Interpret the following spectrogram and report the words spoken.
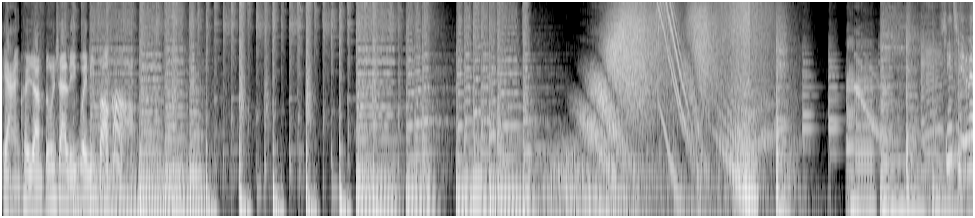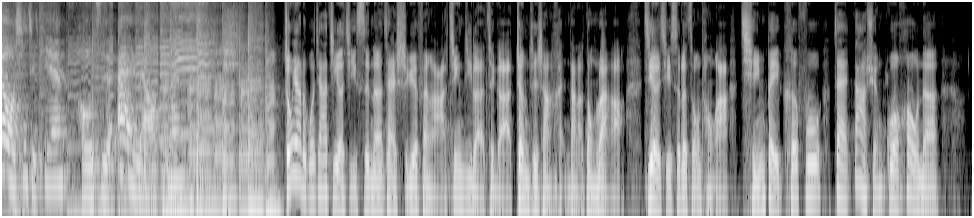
赶快让东山林为您报告。星期六、星期天，猴子爱聊天。中亚的国家吉尔吉斯呢，在十月份啊，经历了这个政治上很大的动乱啊。吉尔吉斯的总统啊，秦贝科夫在大选过后呢。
